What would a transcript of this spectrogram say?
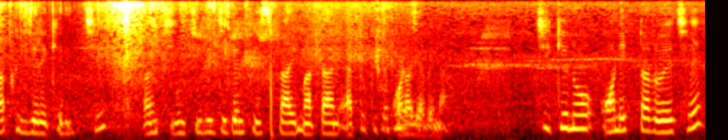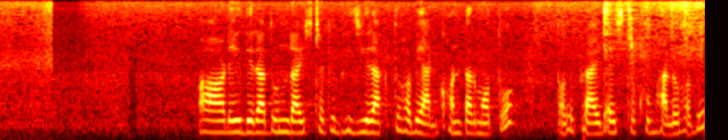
না, ফ্রিজে রেখে দিচ্ছি। কারণ chilli chicken fish fry mutton এত কিছু করা যাবে না। চিকেনও অনেকটা রয়েছে। আর এই দেরাদুন রাইসটাকে ভিজিয়ে রাখতে হবে এক ঘণ্টার মতো। তবে ফ্রাইড রাইসটা খুব ভালো হবে।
